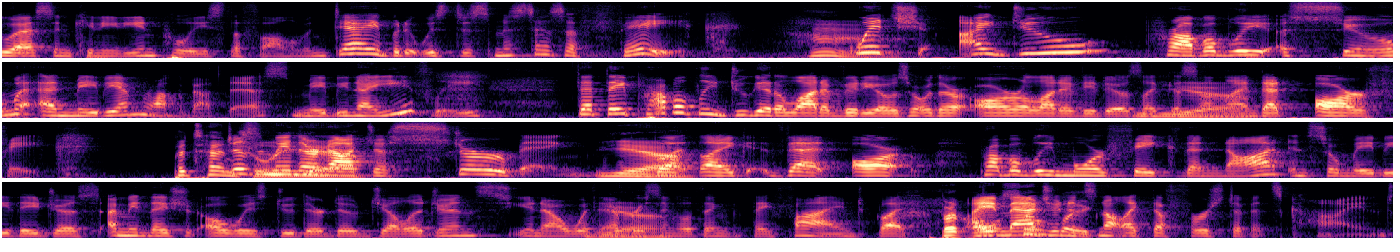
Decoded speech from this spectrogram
US and Canadian police the following day, but it was dismissed as a fake, Hmm. which I do probably assume, and maybe I'm wrong about this, maybe naively, that they probably do get a lot of videos, or there are a lot of videos like this Yeah. online that are fake Potentially. doesn't mean they're yeah. not disturbing. Yeah. But like that are probably more fake than not. And so maybe they just I mean they should always do their due diligence, you know, with every Yeah. single thing that they find. But, But I imagine like- it's not like the first of its kind.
